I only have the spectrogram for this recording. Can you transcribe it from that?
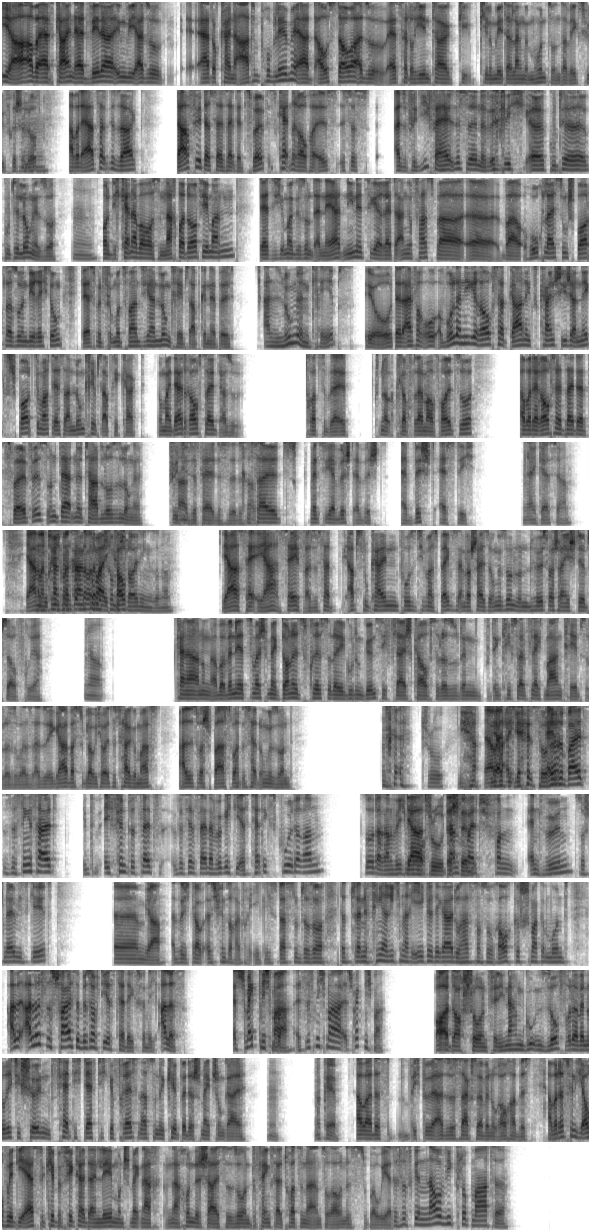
Ja, aber er hat keinen, er hat weder irgendwie, also er hat auch keine Atemprobleme, er hat Ausdauer, also er ist halt auch jeden Tag ki Kilometer lang mit dem Hund unterwegs, viel frische Luft. Mhm. Aber der Arzt hat gesagt, dafür, dass er seit er zwölf ist Kettenraucher ist, ist das also für die Verhältnisse eine wirklich äh, gute gute Lunge so. Mhm. Und ich kenne aber aus dem Nachbardorf jemanden, der hat sich immer gesund ernährt, nie eine Zigarette angefasst, war, äh, war Hochleistungssportler so in die Richtung. Der ist mit 25 Jahren Lungenkrebs abgenippelt. An Lungenkrebs? Jo, der hat einfach, obwohl er nie geraucht hat, gar nichts, kein Shisha, nix, Sport gemacht, der ist an Lungenkrebs abgekackt. Und mein Dad raucht seit, also trotzdem, der klopft dreimal auf Holz so, aber der raucht halt seit er zwölf ist und der hat eine tadellose Lunge für Krass. diese Verhältnisse. Das Krass. ist halt, wenn es dich erwischt, erwischt, erwischt es dich. Ja, I guess, ja. Ja, Aber man, du kannst man sagen, aber guck mal, ich schon kauf- beschleunigen, so, ne? Ja, sa ja, safe. Also es hat absolut keinen positiven Aspekt, es ist einfach scheiße ungesund und höchstwahrscheinlich stirbst du auch früher. Ja. Keine Ahnung, aber wenn du jetzt zum Beispiel McDonalds frisst oder dir gut und günstig Fleisch kaufst oder so, dann, dann kriegst du halt vielleicht Magenkrebs oder sowas. Also egal, was du, glaube ich, heutzutage machst, alles, was Spaß macht, ist halt ungesund. True. Ja, Ja, ja, ich. guess, oder? Ey, sobald, das Ding ist halt, ich finde bis jetzt, bis jetzt leider wirklich die Aesthetics cool daran. So, daran will ich mich Ja, true, ganz stimmt. weit von entwöhnen, so schnell wie es geht. Ähm, ja, also ich glaube, also ich finde es auch einfach eklig, so dass du so, dass du deine Finger riechen nach Ekel, Digga, du hast noch so Rauchgeschmack im Mund. Alle, alles ist scheiße, bis auf die Aesthetics, finde ich. Alles. Es schmeckt nicht mal. es ist nicht mal, es schmeckt nicht mal. oh, doch schon, finde ich. Nach einem guten Suff oder wenn du richtig schön fettig, deftig gefressen hast, so eine Kippe, das schmeckt schon geil. Okay. Aber das, ich, also das sagst du ja, wenn du Raucher bist. Aber das finde ich auch weird. Die erste Kippe fickt halt dein Leben und schmeckt nach, nach Hundescheiße so und du fängst halt trotzdem dann an zu rauchen. Das ist super weird. Das ist genau wie Club Mate.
